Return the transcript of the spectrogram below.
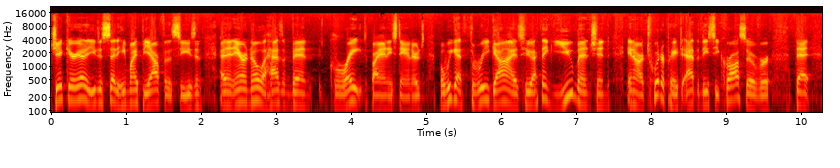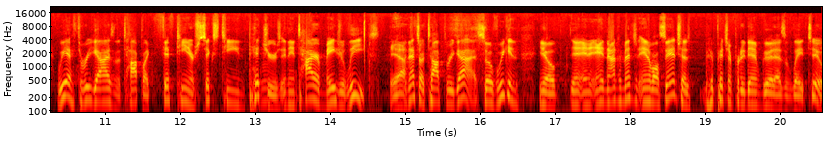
Jake Arrieta, you just said he might be out for the season, and then Aaron Nola hasn't been great by any standards. But we got three guys who I think you mentioned in our Twitter page at the DC crossover that we have three guys in the top like 15 or 16 pitchers in the entire major leagues. Yeah. and that's our top three guys. So if we can, you know, and, and not to mention Anibal Sanchez pitching pretty damn good as of late too.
